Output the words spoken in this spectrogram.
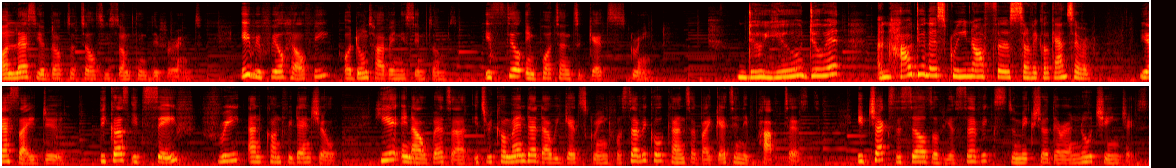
unless your doctor tells you something different. If you feel healthy or don't have any symptoms, it's still important to get screened. Do you do it? And how do they screen of uh, cervical cancer? Yes, I do. Because it's safe, free, and confidential. Here in Alberta, it's recommended that we get screened for cervical cancer by getting a pap test. It checks the cells of your cervix to make sure there are no changes.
